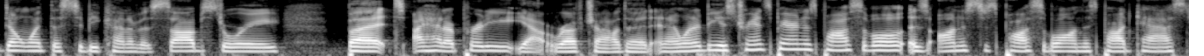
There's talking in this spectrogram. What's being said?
don't want this to be kind of a sob story. But I had a pretty, yeah, rough childhood, and I want to be as transparent as possible, as honest as possible on this podcast.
